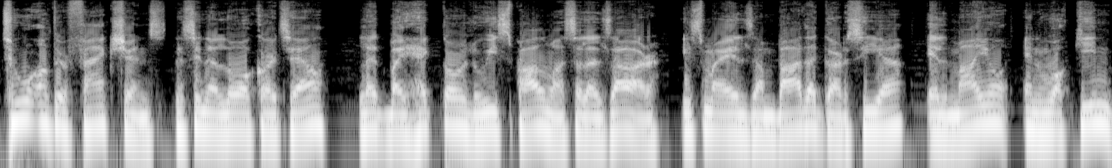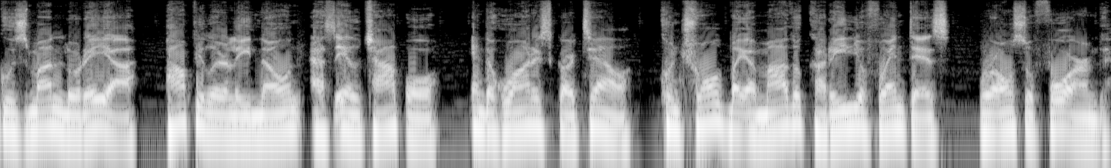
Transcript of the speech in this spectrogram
two other factions, the Sinaloa cartel, led by Hector Luis Palma Salazar, Ismael Zambada Garcia, El Mayo, and Joaquin Guzman Loera, popularly known as El Chapo, and the Juarez cartel, controlled by Amado Carrillo Fuentes, were also formed.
